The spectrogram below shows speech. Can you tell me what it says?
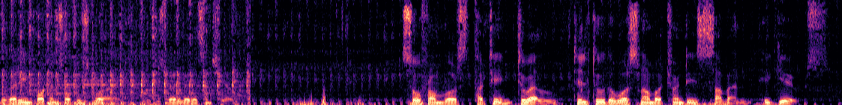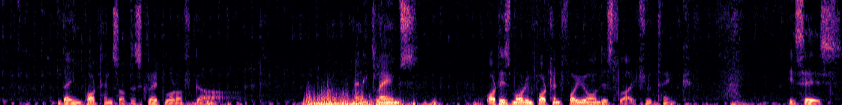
the very importance of his word, which is very, very essential. So from verse 13, 12 till to the verse number 27, he gives the importance of this great word of God. And he claims, What is more important for you on this life, you think? He says,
